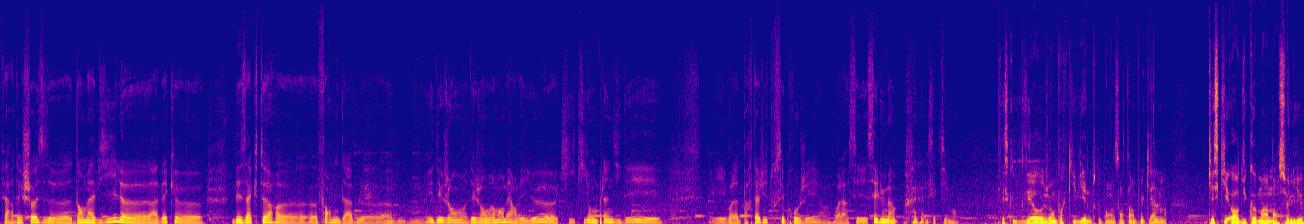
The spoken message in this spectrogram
faire des choses dans ma ville avec des acteurs euh, formidables euh, et des gens, des gens vraiment merveilleux euh, qui, ont plein d'idées et, voilà, de partager tous ces projets. voilà, c'est l'humain, effectivement. Qu'est-ce que tu dirais aux gens pour qu'ils viennent? Parce que pour l'instant, c'est un peu calme. Qu'est-ce qui est hors du commun dans ce lieu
